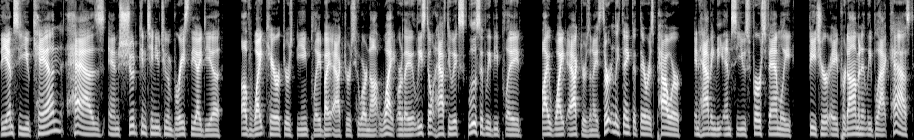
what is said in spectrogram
the MCU can, has, and should continue to embrace the idea of white characters being played by actors who are not white, or they at least don't have to exclusively be played by white actors. And I certainly think that there is power in having the MCU's first family feature a predominantly black cast.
